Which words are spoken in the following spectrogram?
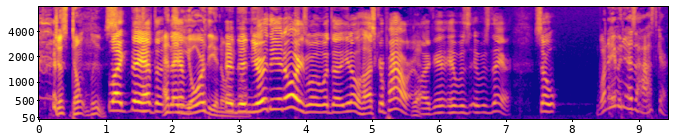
Just don't lose. like they have to, and then have- you're the annoying. and then you're the annoying one with the you know Husker power. Yeah. Like it, it was, it was there. So, What even is a Oscar?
